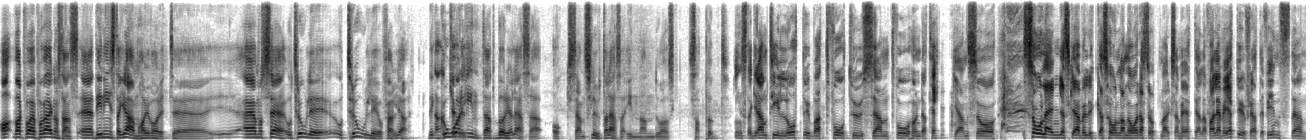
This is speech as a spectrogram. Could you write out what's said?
Ja, vart var jag på väg någonstans? Eh, din Instagram har ju varit, eh, jag måste säga, otrolig, otrolig att följa. Det Ja, går kul. inte att börja läsa och sen sluta läsa innan du har satt punkt. Instagram tillåter ju bara 2200 tecken så så länge ska jag väl lyckas hålla någras uppmärksamhet i alla fall. Jag vet ju för att det finns den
